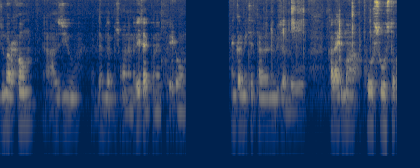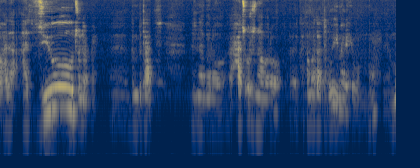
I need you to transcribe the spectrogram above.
ዝመርሖም ኣዝዩ ለምለም ብዝኾነ መሬት ኣይኮነን ፈሪሕዎም ዕንቅርቢትታውያን ብዘለዎ ካልኣይ ድማ ክወርስዎ ዝተባህለ ኣዝዩ ፅኑዕ ግንብታት ዝነበሮ ሓፁር ዝነበሮ ከተማታት ብኡ እዩ መሪሕዎም እሞ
